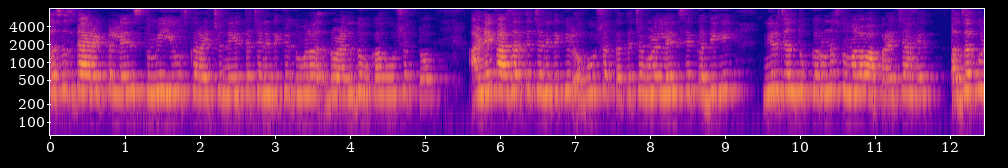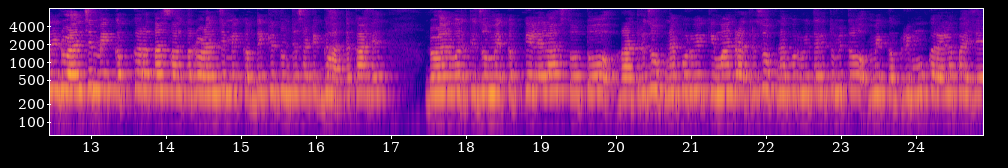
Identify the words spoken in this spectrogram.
तसंच डायरेक्ट लेन्स तुम्ही यूज करायचे नाही त्याच्याने देखील तुम्हाला डोळ्यांना धोका होऊ शकतो. अनेक आजार त्याच्याने देखील होऊ शकतात. त्याच्यामुळे लेन्स हे कधीही निर्जंतुक करूनच तुम्हाला वापरायचे आहेत. जर कोणी डोळ्यांचे मेकअप करत असाल तर डोळ्यांचे मेकअप देखील तुमच्यासाठी घातक आहेत. डोळ्यांवरती जो मेकअप केलेला असतो तो रात्री झोपण्यापूर्वी किमान रात्री झोपण्यापूर्वी तरी तुम्ही तो मेकअप रिमूव्ह करायला पाहिजे.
